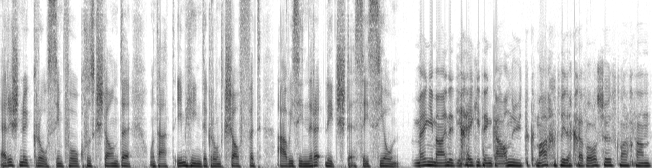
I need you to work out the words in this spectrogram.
Er ist nicht gross im Fokus gestanden und hat im Hintergrund geschafft, auch in seiner letzten Session. Manche meinen, ich hätte dann gar nichts gemacht, weil ich keine Vorstöße gemacht habe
